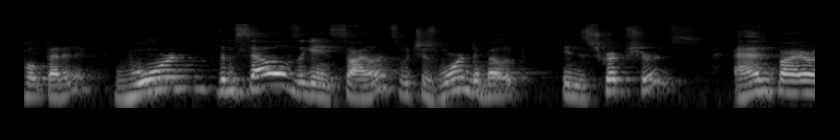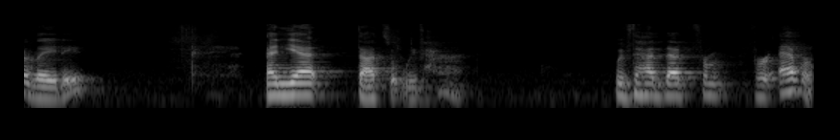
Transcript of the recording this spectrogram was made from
Pope Benedict, warned themselves against silence, which is warned about in the scriptures and by Our Lady. And yet, that's what we've had. We've had that from forever.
